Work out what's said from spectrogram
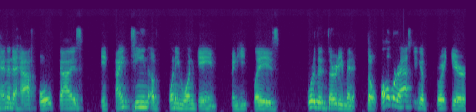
10 and a half boards, guys, in 19 of 21 games when he plays more than 30 minutes. So all we're asking of Detroit here,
